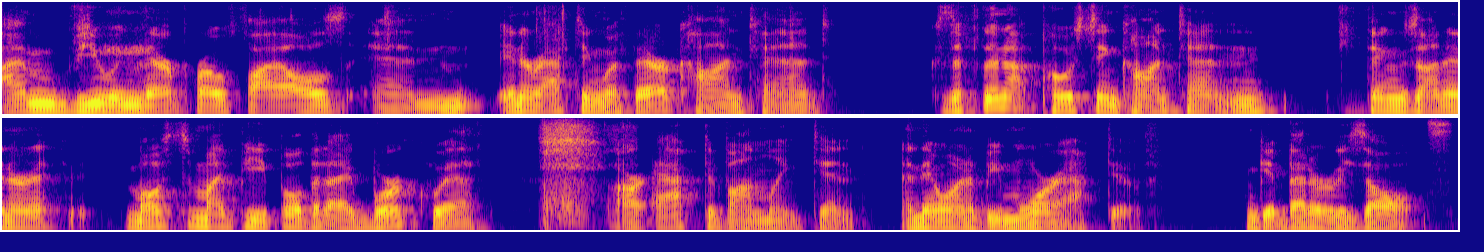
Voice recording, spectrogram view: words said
I'm viewing their profiles and interacting with their content. Because if they're not posting content and things on internet, most of my people that I work with are active on LinkedIn and they want to be more active and get better results.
